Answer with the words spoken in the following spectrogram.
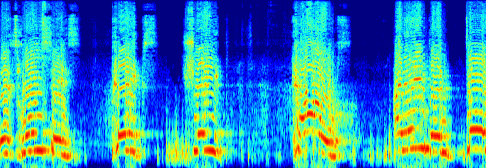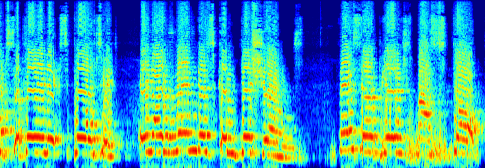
it's horses, pigs, sheep, cows, and even dogs are being exported in horrendous conditions. This abuse must stop.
